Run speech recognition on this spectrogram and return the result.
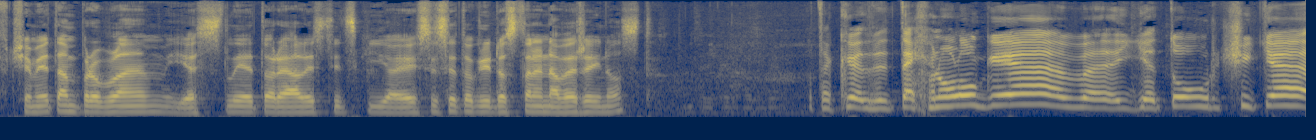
v čem je tam problém, jestli je to realistický a jestli se to kdy dostane na veřejnost? Tak eh, technologie eh, je to určitě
